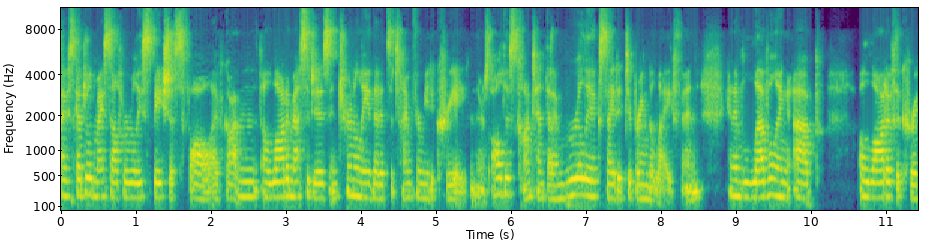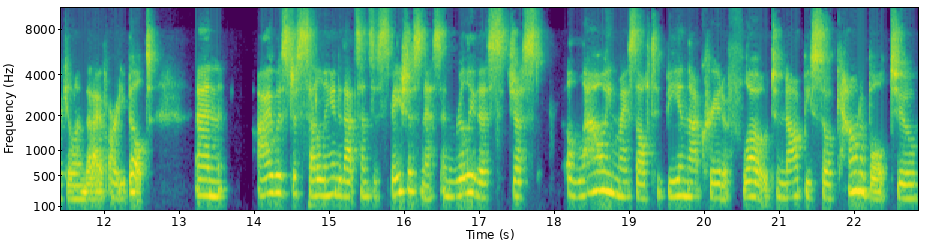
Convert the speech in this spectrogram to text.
I've scheduled myself a really spacious fall. I've gotten a lot of messages internally that it's a time for me to create. And there's all this content that I'm really excited to bring to life and kind of leveling up a lot of the curriculum that I've already built. And I was just settling into that sense of spaciousness and really this just allowing myself to be in that creative flow, to not be so accountable to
